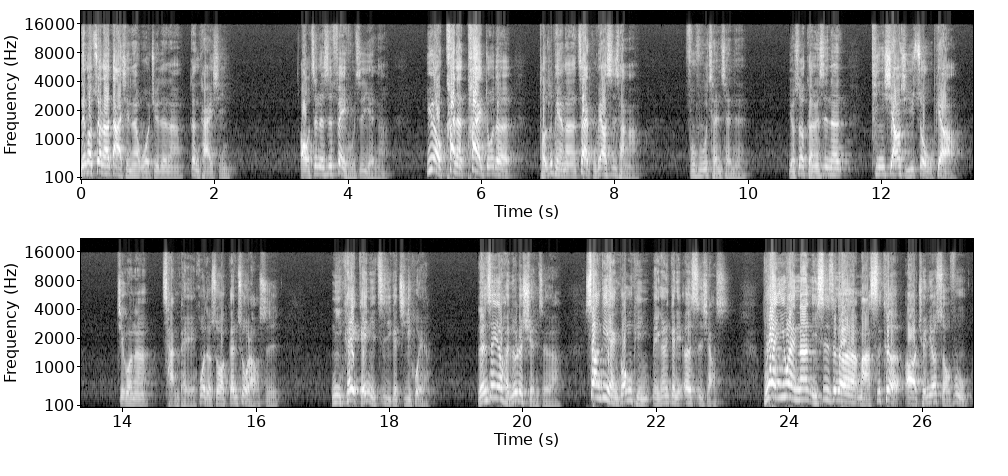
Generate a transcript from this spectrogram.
能够赚到大钱呢，我觉得呢更开心。哦，真的是肺腑之言呐。因为我看了太多的投资朋友呢，在股票市场啊浮浮沉沉的，有时候可能是呢听消息去做股票，结果呢惨赔，或者说跟错老师。你可以给你自己一个机会啊，人生有很多的选择啊，上帝很公平，每个人给你二十四小时，不会因为呢你是这个马斯克哦全球首富，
